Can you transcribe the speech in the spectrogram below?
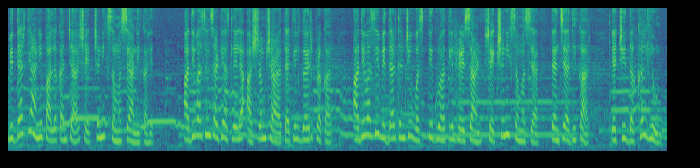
विद्यार्थी आणि पालकांच्या शैक्षणिक समस्या अनेक आहेत. आदिवासींसाठी असलेल्या आश्रमशाळा त्यातील गैरप्रकार आदिवासी विद्यार्थ्यांची वसतिगृहातील हेळसांड शैक्षणिक समस्या त्यांचे अधिकार याची दखल घेऊन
